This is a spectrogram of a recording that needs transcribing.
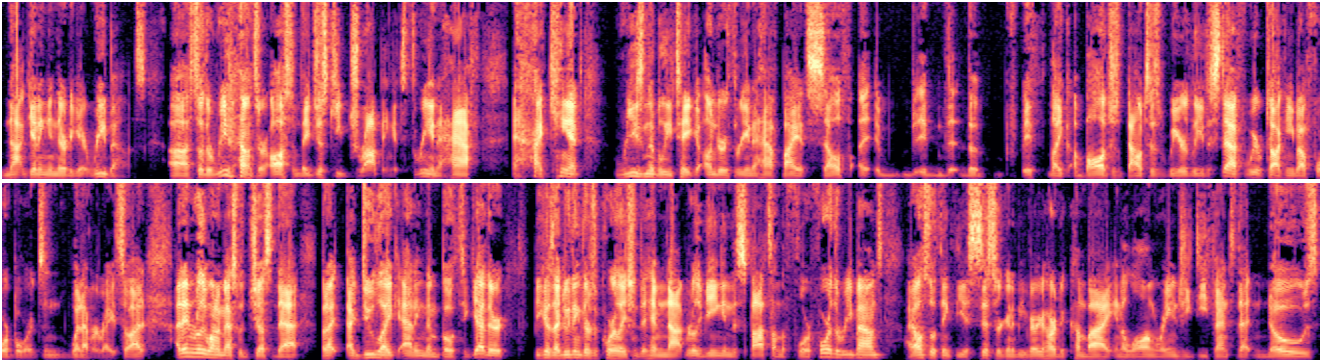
not getting in there to get rebounds. Uh, so the rebounds are awesome. They just keep dropping. It's three and a half, and I can't reasonably take under three and a half by itself. Uh, it, it, the, the, if like a ball just bounces weirdly to Steph, we were talking about four boards and whatever, right? So I I didn't really want to mess with just that, but I, I do like adding them both together because I do think there's a correlation to him not really being in the spots on the floor for the rebounds. I also think the assists are going to be very hard to come by in a long, rangy defense that knows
